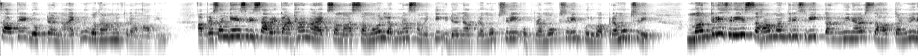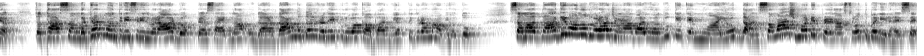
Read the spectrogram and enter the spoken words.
સાથે ડોક્ટર નાયકનું વધામણું કરવામાં આવ્યું. આ પ્રસંગે શ્રી સાબરકાંઠા નાયક સમાજ સમૂહ લગ્ન સમિતિ ઈડરના પ્રમુખ શ્રી, ઉપપ્રમુખ શ્રી, પૂર્વ પ્રમુખ શ્રી મંત્રી શ્રી, સહમંત્રી શ્રી કન્વીનર સહ કન્વીનર તથા સંગઠન મંત્રી શ્રી દ્વારા ડોક્ટર સાહેબના ઉદારદાન બદલ હૃદયપૂર્વક આભાર વ્યક્ત કરવામાં આવ્યો હતો. સમાજના આગેવાનો દ્વારા જણાવાયું હતું કે તેમનું આ યોગદાન સમાજ માટે પ્રેરણાસ્ત્રોત બની રહેશે.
